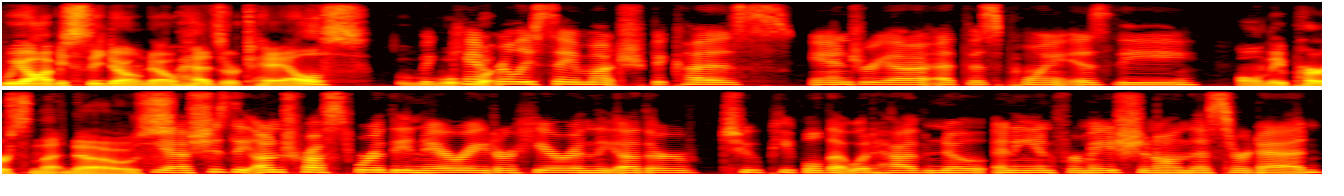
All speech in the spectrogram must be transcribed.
We obviously don't know heads or tails. We can't really say much because Andrea at this point is the only person that knows. yeah, she's the untrustworthy narrator here and the other two people that would have no any information on this are dead.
